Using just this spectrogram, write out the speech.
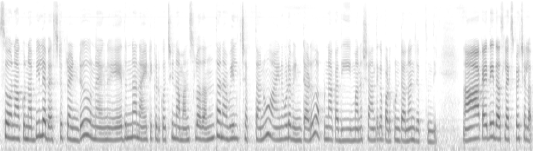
సో నాకు నబీలే బెస్ట్ ఫ్రెండ్ నేను ఏదున్నా నైట్ ఇక్కడికి వచ్చి నా మనసులో అదంతా నబీల్కి చెప్తాను. ఆయన కూడా వింటాడు. అప్పుడు నాకు అది మనశ్శాంతిగా పడుకుంటాను అని చెప్తుంది. నాకైతే ఇది అసలు ఎక్స్పెక్ట్ చేయాలి.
